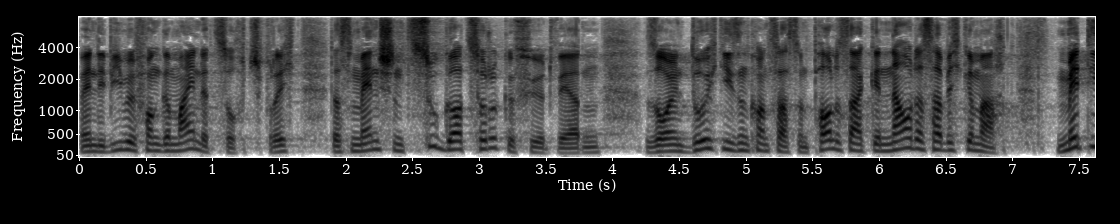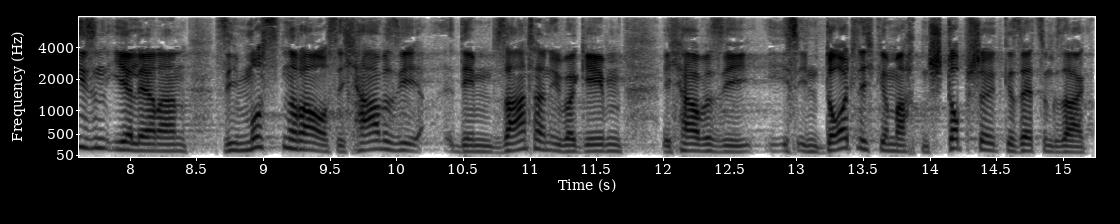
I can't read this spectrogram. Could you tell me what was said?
wenn die Bibel von Gemeindezucht spricht, dass Menschen zu Gott zurückgeführt werden sollen durch diesen Kontrast. Und Paulus sagt, genau das habe ich gemacht. Mit diesen Irrlehrern, sie mussten raus. Ich habe sie dem Satan übergeben. Ich habe sie, ist ihnen deutlich gemacht, ein Stoppschild gesetzt und gesagt,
